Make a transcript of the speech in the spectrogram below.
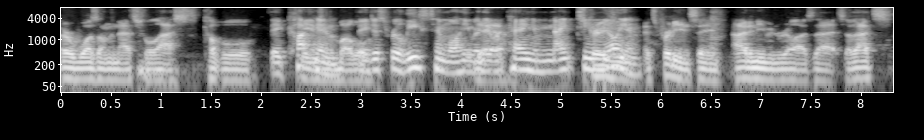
or was on the Nets for the last couple They cut in the him. bubble. They just released him while he were they were paying him It's 19 crazy. million. It's pretty insane. I didn't even realize that. So that's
